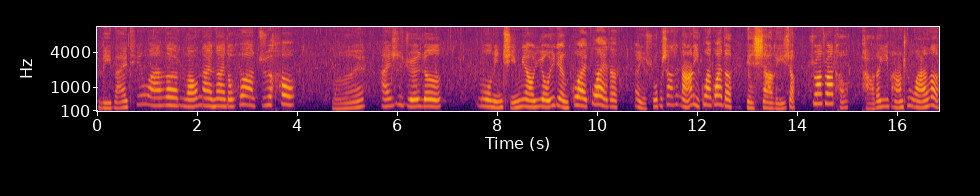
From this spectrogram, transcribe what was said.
李白听完了老奶奶的话之后，哎，还是觉得莫名其妙，有一点怪怪的，但也说不上是哪里怪怪的，便笑了一笑，抓抓头，跑到一旁去玩了。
